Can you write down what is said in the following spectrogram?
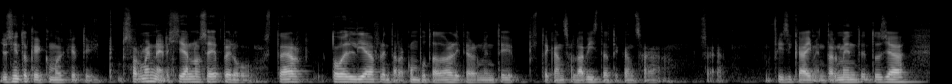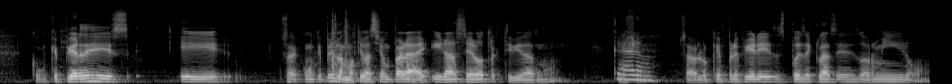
Yo siento que como que te absorbe energía, no sé, pero estar todo el día frente a la computadora literalmente pues, te cansa la vista, te cansa, o sea, física y mentalmente. Entonces ya como que pierdes, eh, o sea, como que pierdes la motivación para ir a hacer otra actividad, ¿no? Claro. No sé, o sea, lo que prefieres después de clases, dormir o,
